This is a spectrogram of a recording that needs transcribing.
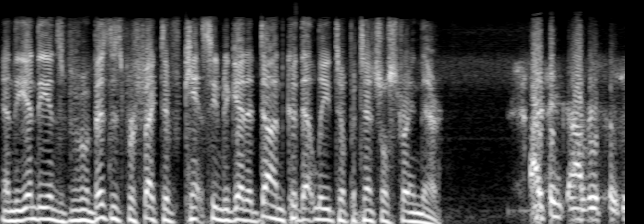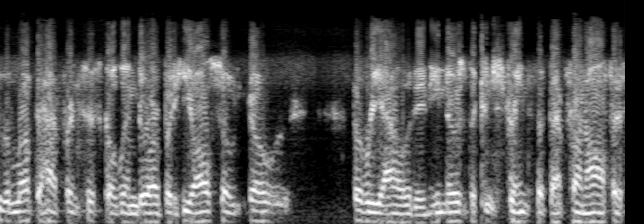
and the Indians from a business perspective can't seem to get it done, could that lead to a potential strain there? I think obviously he would love to have Francisco Lindor, but he also knows the reality and he knows the constraints that that front office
